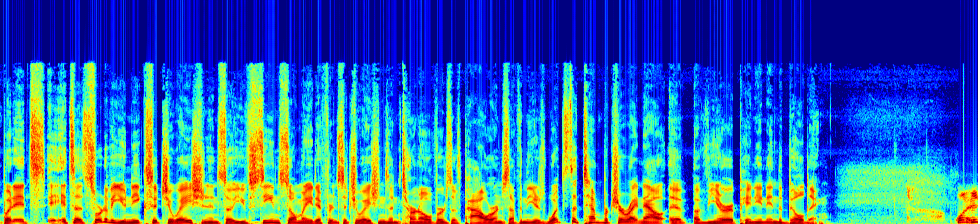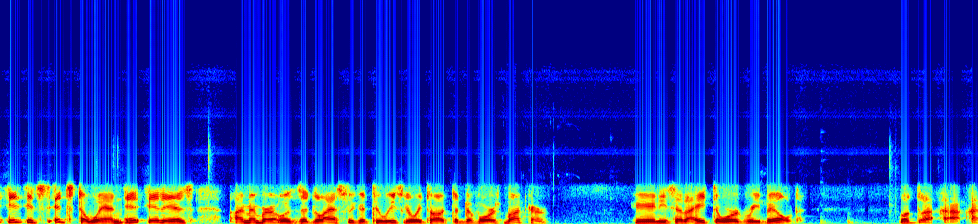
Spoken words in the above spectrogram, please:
But it's it's a sort of a unique situation, and so you've seen so many different situations and turnovers of power and stuff in the years. What's the temperature right now, of, of your opinion, in the building? Well, it, it's it's to win. It, it is. I remember it was last week or two weeks ago. We talked to DeForest Buckner, and he said, "I hate the word rebuild." Well, I,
